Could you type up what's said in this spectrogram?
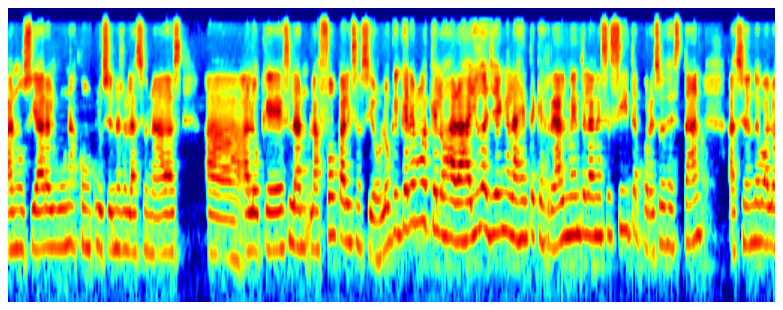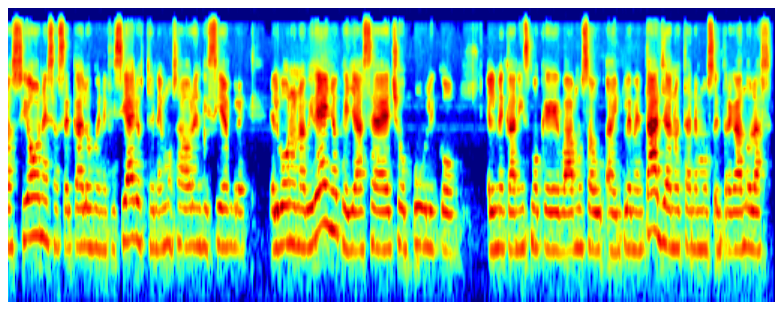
anunciar algunas conclusiones relacionadas a, lo que es la, focalización. Lo que queremos es que los, las ayudas lleguen a la gente que realmente la necesita, por eso están haciendo evaluaciones acerca de los beneficiarios. Tenemos ahora en diciembre el bono navideño que ya se ha hecho público el mecanismo que vamos a, implementar. Ya no estaremos entregando las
